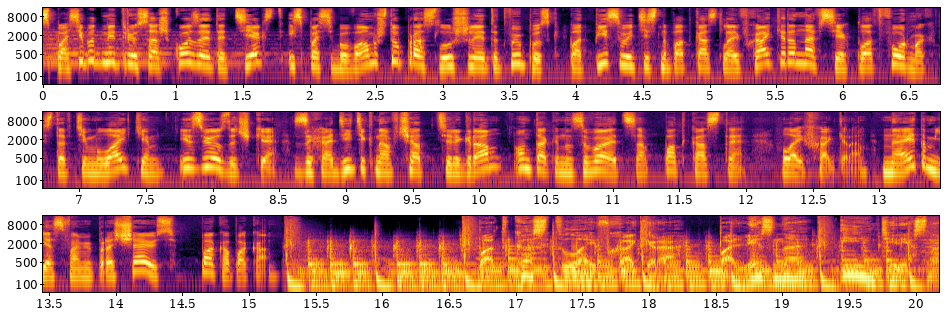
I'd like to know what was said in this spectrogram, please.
Спасибо Дмитрию Сашко за этот текст и спасибо вам, что прослушали этот выпуск. Подписывайтесь на подкаст Лайфхакера на всех платформах, ставьте ему лайки и звездочки. Заходите к нам в чат Телеграм, он так и называется – подкасты Лайфхакера. На этом я с вами прощаюсь. Пока-пока. Подкаст Лайфхакера. Полезно и интересно.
